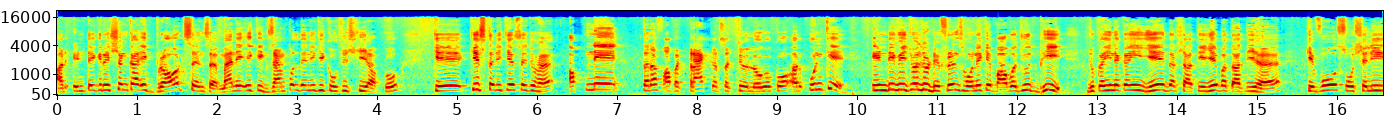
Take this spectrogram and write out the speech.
और इंटीग्रेशन का एक ब्रॉड सेंस है। मैंने एक एग्जांपल देने की कोशिश की आपको कि किस तरीके से जो है अपने तरफ़ आप अट्रैक्ट कर सकते हो लोगों को और उनके इंडिविजुअल जो डिफरेंस होने के बावजूद भी जो कहीं ना कहीं ये दर्शाती है, ये बताती है कि वो सोशली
